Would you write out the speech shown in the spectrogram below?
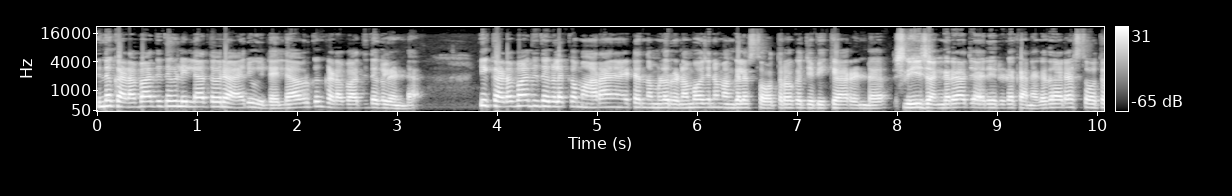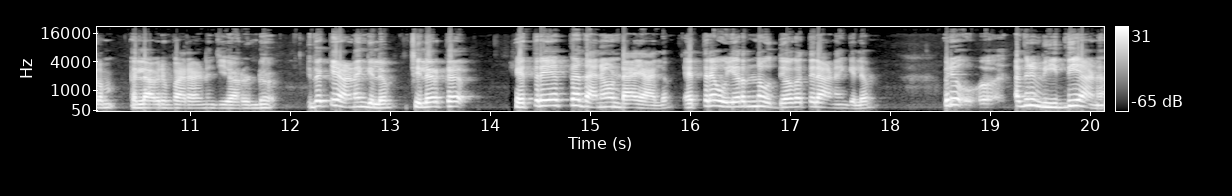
ഇന്ന് കടബാധ്യതകൾ ഇല്ലാത്തവരാരുമില്ല എല്ലാവർക്കും കടബാധ്യതകളുണ്ട് ഈ കടബാധ്യതകളൊക്കെ മാറാനായിട്ട് നമ്മൾ ഋണമോചന മംഗല സ്തോത്രമൊക്കെ ജപിക്കാറുണ്ട്. ശ്രീ ശങ്കരാചാര്യരുടെ കനകധാര സ്തോത്രം എല്ലാവരും പാരായണം ചെയ്യാറുണ്ട്. ഇതൊക്കെയാണെങ്കിലും ചിലർക്ക് എത്രയൊക്കെ ധനം ഉണ്ടായാലും എത്ര ഉയർന്ന ഉദ്യോഗത്തിലാണെങ്കിലും ഒരു അതൊരു വിധിയാണ്.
